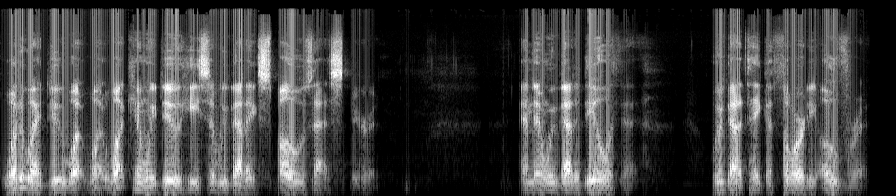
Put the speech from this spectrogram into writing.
what do I do? What, what, what can we do? He said, we've got to expose that spirit and then we've got to deal with it. We've got to take authority over it.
